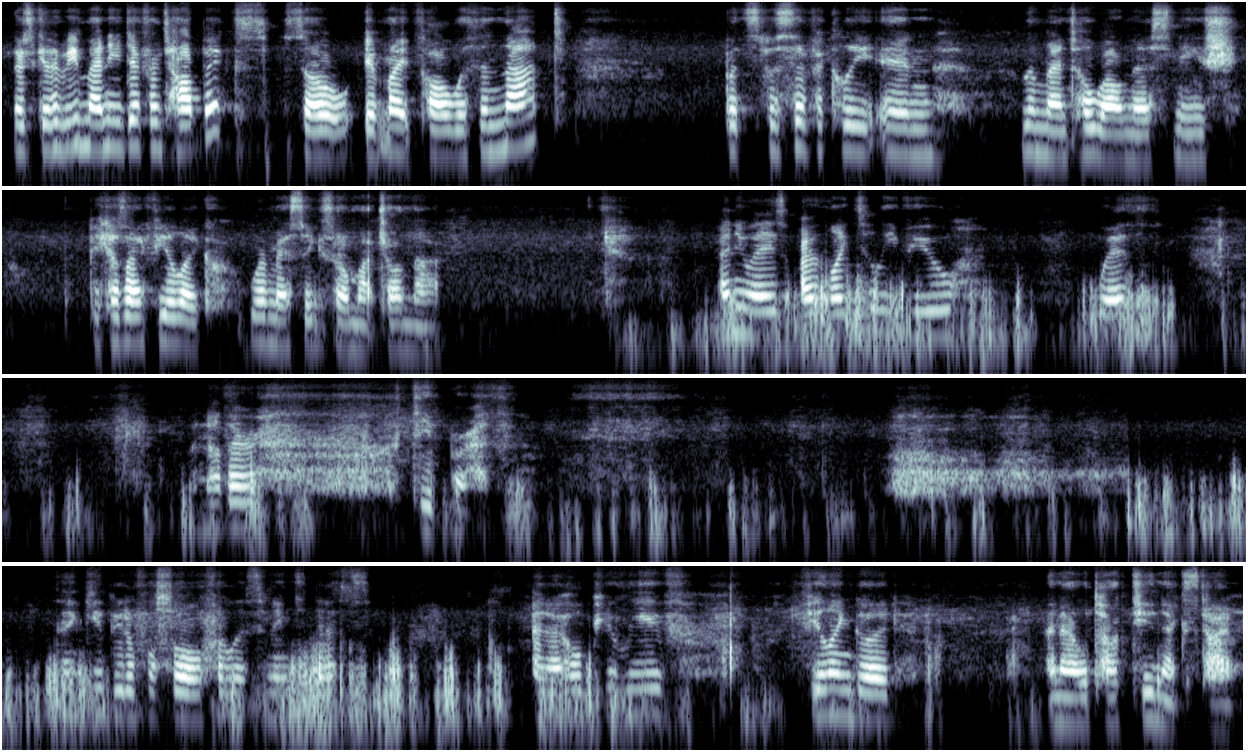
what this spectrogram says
There's going to be many different topics, so it might fall within that but specifically in the mental wellness niche because I feel like we're missing so much on that. Anyways, I would like to leave you with another deep breath. Thank you, beautiful soul, for listening to this. And I hope you leave feeling good. And I will talk to you next time.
